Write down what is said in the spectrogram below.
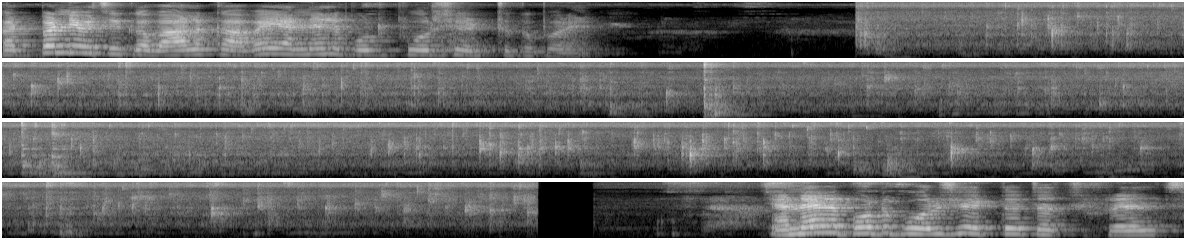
கட் பண்ணி வச்சுருக்க வாழைக்காவை எண்ணெயில் போட்டு பொரிச்சு எடுத்துக்க போகிறேன் எண்ணெயில் போட்டு பொரிச்சு எடுத்து வச்சாச்சு ஃப்ரெண்ட்ஸ்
